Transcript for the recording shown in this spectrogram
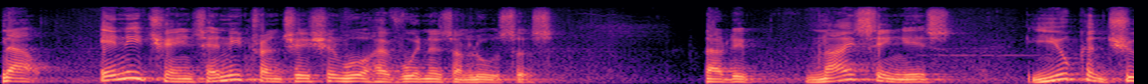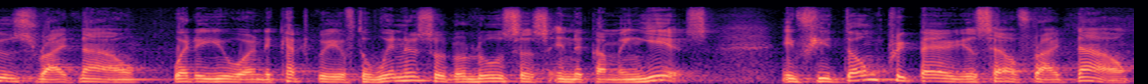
Now, any change, any transition will have winners and losers. Now, the nice thing is you can choose right now whether you are in the category of the winners or the losers in the coming years. If you don't prepare yourself right now,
